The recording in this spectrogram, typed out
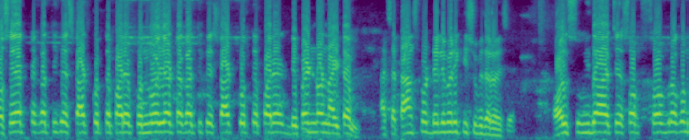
দশ হাজার টাকা থেকে স্টার্ট করতে পারে পনেরো হাজার টাকা থেকে স্টার্ট করতে পারে ডিপেন্ড অন আইটেম আচ্ছা ট্রান্সপোর্ট ডেলিভারি কি সুবিধা রয়েছে? অল সুবিধা আছে সব সব রকম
